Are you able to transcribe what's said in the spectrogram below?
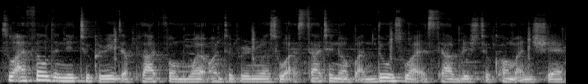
So I felt the need to create a platform where entrepreneurs who are starting up and those who are established to come and share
